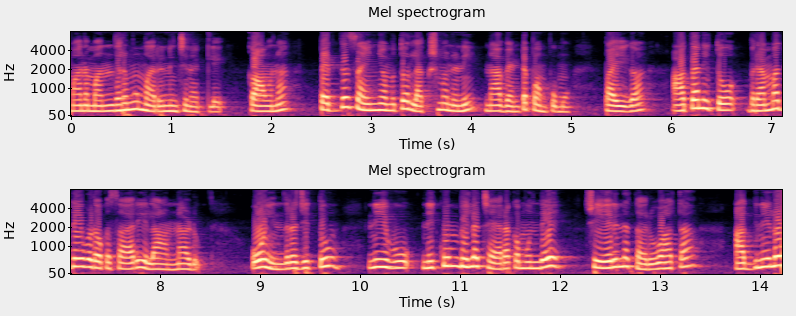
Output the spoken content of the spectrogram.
మనమందరము మరణించినట్లే. కావున పెద్ద సైన్యముతో లక్ష్మణుని నా వెంట పంపుము. పైగా అతనితో బ్రహ్మదేవుడు ఒకసారి ఇలా అన్నాడు. ఓ ఇంద్రజిత్తు నీవు నికుంభిల చేరకముందే చేరిన తరువాత అగ్నిలో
